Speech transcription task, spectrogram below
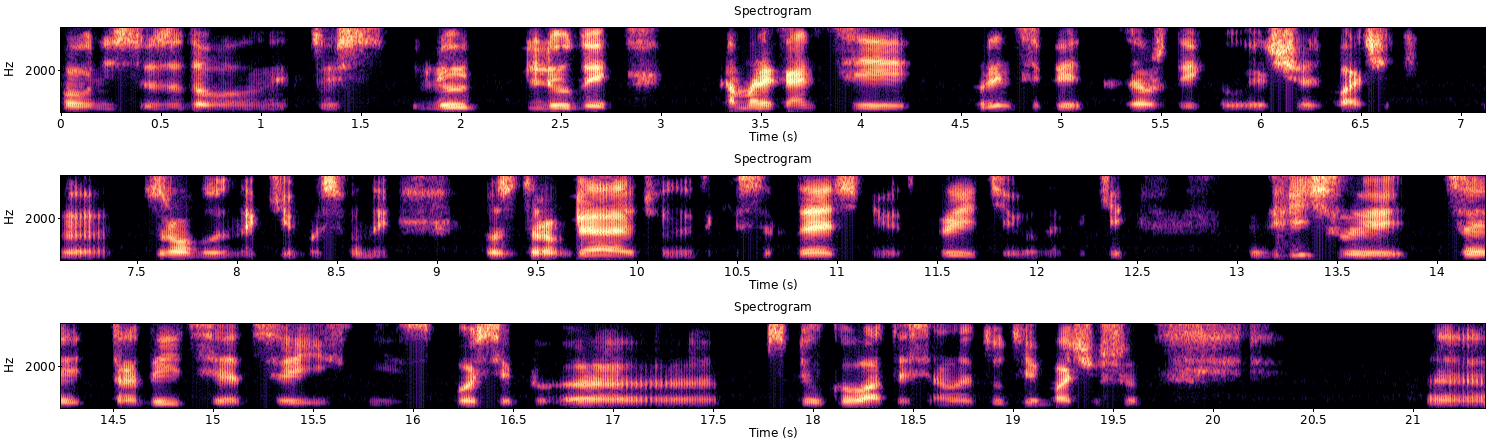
повністю задоволений. Тобто люди, американці, в принципі, завжди, коли щось бачать е, зроблене кимось, вони поздравляють, вони такі сердечні, відкриті, вони такі ввічливі. Це традиція, це їхній спосіб спілкуватися. Але тут я бачу, що е,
